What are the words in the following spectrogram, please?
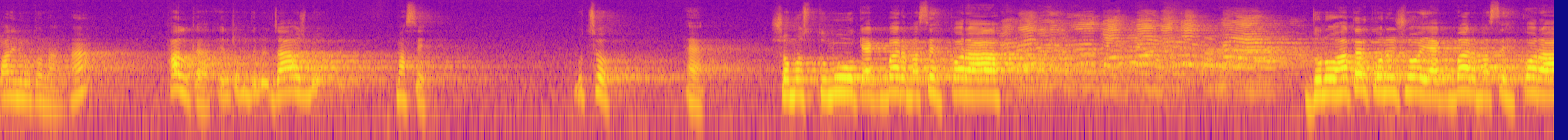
পানির মতো না হ্যাঁ? হালকা, এরকম দেবে, যা আসবে মাসে বুঝছ? হ্যাঁ। সমস্ত মুখ একবার মাসে করা। দোনো হাতের কোণে সহ একবার মাসে করা।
